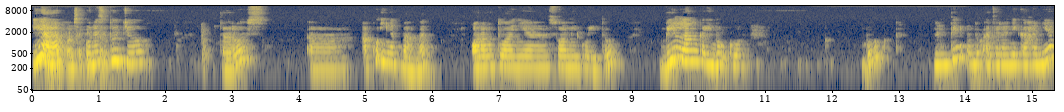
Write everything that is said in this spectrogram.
iya konsep udah itu. setuju. Terus eh, aku ingat banget orang tuanya suamiku itu bilang ke ibuku bu nanti untuk acara nikahannya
